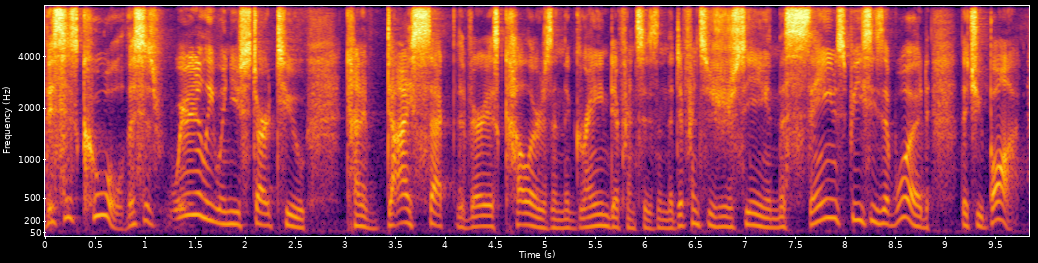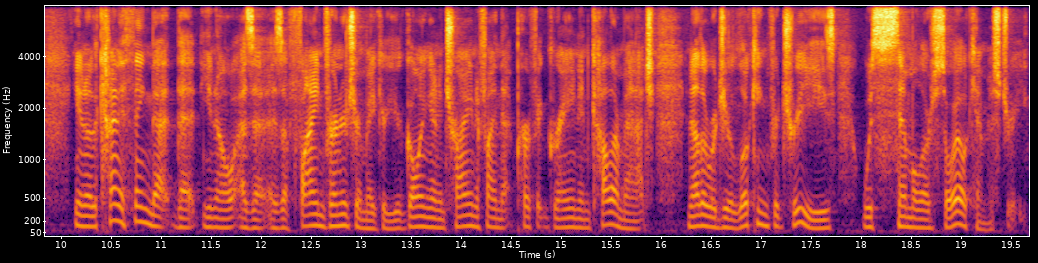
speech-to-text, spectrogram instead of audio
this is cool. This is really when you start to kind of dissect the various colors and the grain differences and the differences you're seeing in the same species of wood that you bought. You know, the kind of thing that that you know, as a as a fine furniture maker, you're going in and trying to find that perfect grain and color match. In other words, you're looking for trees with similar soil chemistry.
